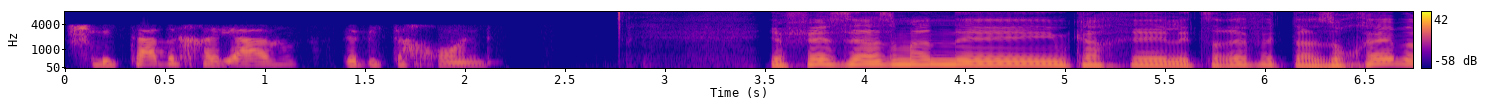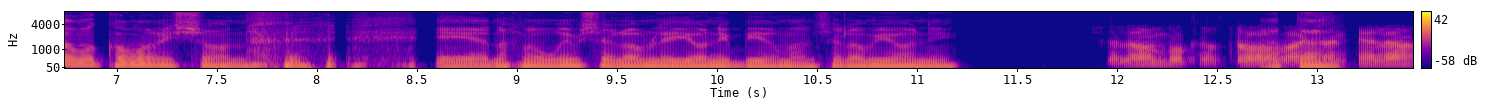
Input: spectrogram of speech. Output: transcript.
שליטה בחייו וביטחון. יפה, זה הזמן, אה, אם כך, אה, לצרף את הזוכה במקום הראשון. אה, אנחנו אומרים שלום ליוני בירמן. שלום, יוני. שלום, בוקר טוב, היי דניאלה.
